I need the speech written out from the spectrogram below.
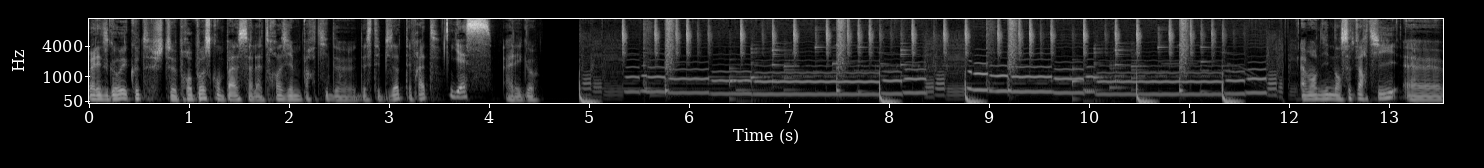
Ouais, let's go. Écoute, je te propose qu'on passe à la troisième partie de, de cet épisode. T'es prête? Yes. Allez, go. Amandine, dans cette partie, euh,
